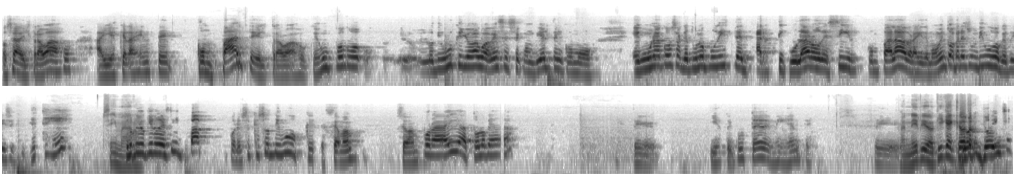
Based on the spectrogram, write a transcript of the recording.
o sea, el trabajo, ahí es que la gente comparte el trabajo, que es un poco, los dibujos que yo hago a veces se convierten como en una cosa que tú no pudiste articular o decir con palabras y de momento aparece un dibujo que tú dices, ¿este es? Sí, es lo que yo quiero decir, ¡pap! Por eso es que esos dibujos que se van, se van por ahí a todo lo que da. Este, y estoy con ustedes, mi gente. ¿qué otro? Yo, hice,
